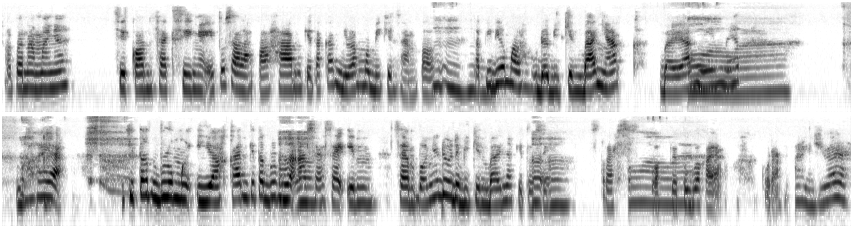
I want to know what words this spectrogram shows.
apa namanya si konveksinya itu salah paham. Kita kan bilang mau bikin sampel, Mm-mm. tapi dia malah udah bikin banyak. Bayangin Oh, ya, gue kayak kita belum mengiyakan, kita belum Uh-uh. nge-ACC-in sampelnya dia udah bikin banyak gitu sih. Stres Oh, waktu itu gue kayak "Wah, kurang aja.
